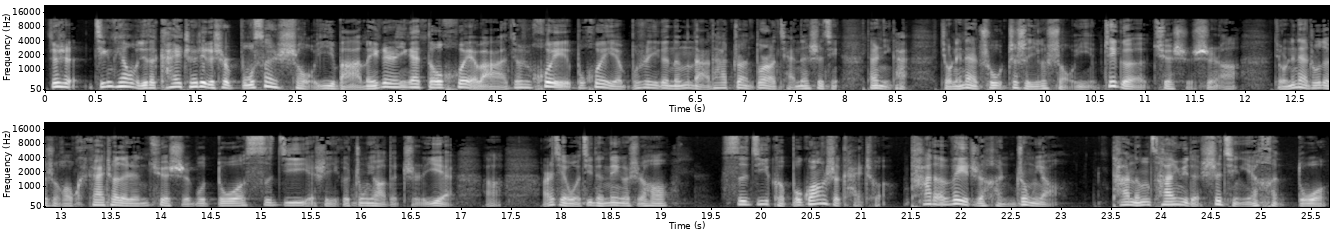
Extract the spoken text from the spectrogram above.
就是今天我觉得开车这个事儿不算手艺吧，每个人应该都会吧，就是会不会也不是一个能拿它赚多少钱的事情。但是你看九十年代初，这是一个手艺，这个确实是啊。九十年代初的时候，会开车的人确实不多，司机也是一个重要的职业啊。而且我记得那个时候，司机可不光是开车，他的位置很重要，他能参与的事情也很多。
